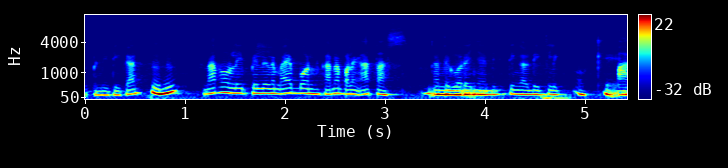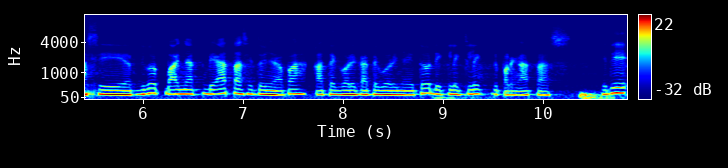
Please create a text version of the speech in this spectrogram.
pendidikan Mhm. kenapa li- pilih lem ibon karena paling atas kategorinya di- tinggal diklik Oke. pasir juga banyak di atas itunya apa kategori-kategorinya itu diklik-klik di paling atas jadi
